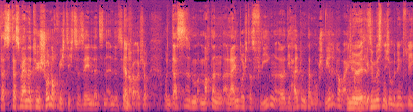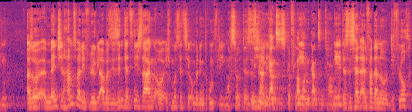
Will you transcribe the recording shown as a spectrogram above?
Das, das wäre natürlich schon noch wichtig zu sehen letzten Endes ja, genau. für euch. Und das macht dann allein durch das Fliegen äh, die Haltung dann auch schwieriger? Nö, sie müssen nicht unbedingt fliegen. Also äh, Männchen haben zwar die Flügel, aber sie sind jetzt nicht sagen, oh, ich muss jetzt hier unbedingt rumfliegen. Ach so, das, das ist nicht ein ganzes Geflattern nee. den ganzen Tag. Nee, das ist halt einfach dann nur die Flucht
